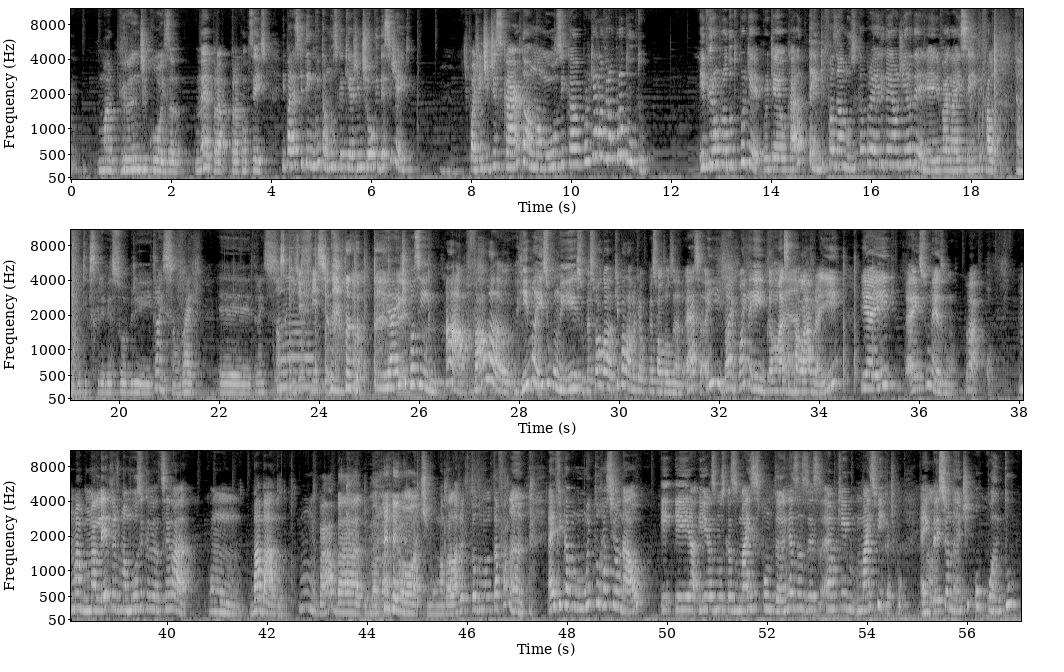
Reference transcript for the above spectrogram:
uma grande coisa, né, pra, pra acontecer isso. E parece que tem muita música que a gente ouve desse jeito. Tipo, a gente descarta uma música porque ela virou um produto. E virou um produto por quê? Porque o cara tem que fazer a música pra ele ganhar o dinheiro dele. Aí ele vai lá e senta e fala: Tá, eu vou ter que escrever sobre traição, vai. É. Traição. Nossa, que difícil, né? E aí, tipo assim, ah, fala, rima isso com isso. O pessoal agora, que palavra que o pessoal tá usando? Essa? Aí, vai, põe aí. Então, essa É. palavra aí. E aí, é isso mesmo. Ah, Uma, uma letra de uma música, sei lá, com babado. Hum, babado. Babado é ótimo. Uma palavra que todo mundo tá falando. Aí fica muito racional. E, e, e as músicas mais espontâneas, às vezes, é o que mais fica. Tipo, é Nossa. impressionante o quanto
